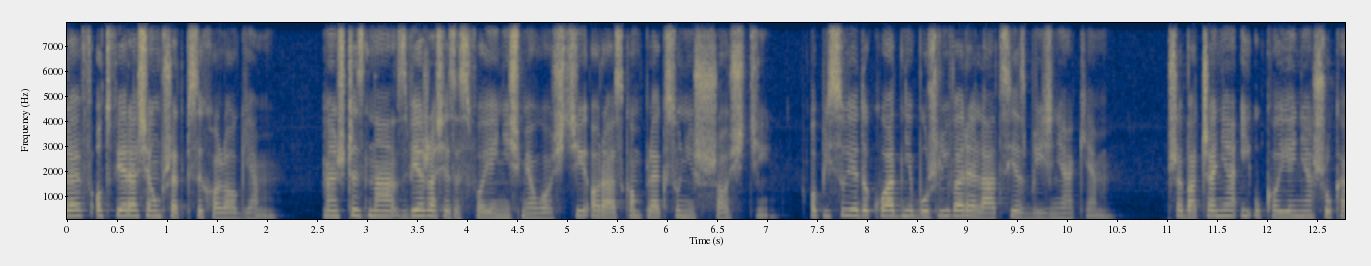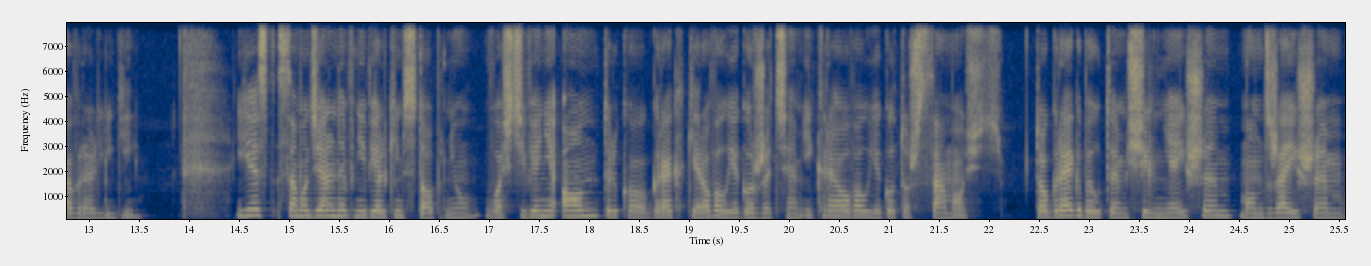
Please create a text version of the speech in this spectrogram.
Jeff otwiera się przed psychologiem. Mężczyzna zwierza się ze swojej nieśmiałości oraz kompleksu niższości. Opisuje dokładnie burzliwe relacje z bliźniakiem. Przebaczenia i ukojenia szuka w religii. Jest samodzielny w niewielkim stopniu. Właściwie nie on, tylko Greg kierował jego życiem i kreował jego tożsamość. To Greg był tym silniejszym, mądrzejszym,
